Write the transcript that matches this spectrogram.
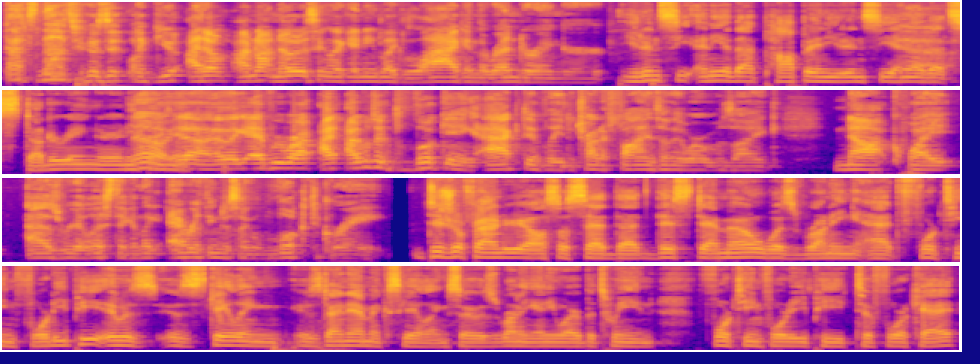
That's nuts because it like you I don't I'm not noticing like any like lag in the rendering or You didn't see any of that pop in. You didn't see any of that stuttering or anything. no Like, yeah like everywhere I, I was like looking actively to try to find something where it was like not quite as realistic and like everything just like looked great Digital Foundry also said that this demo was running at 1440p. It was it was scaling, it was dynamic scaling, so it was running anywhere between 1440p to 4K.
